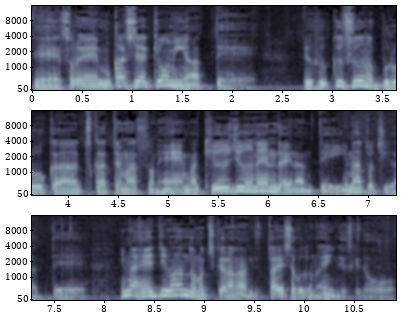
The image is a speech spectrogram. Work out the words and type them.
で、それ、昔は興味があって、で、複数のブローカー使ってますとね、まあ、90年代なんて今と違って、今、ヘッジファンドの力なんて大したことないんですけど、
